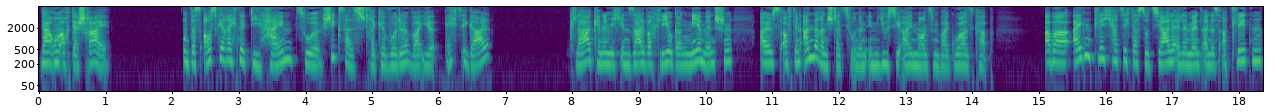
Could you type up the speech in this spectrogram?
Darum auch der Schrei. Und dass ausgerechnet die Heim zur Schicksalsstrecke wurde, war ihr echt egal? Klar kennen mich in Saalbach-Leogang mehr Menschen als auf den anderen Stationen im UCI Mountainbike World Cup. Aber eigentlich hat sich das soziale Element eines Athleten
